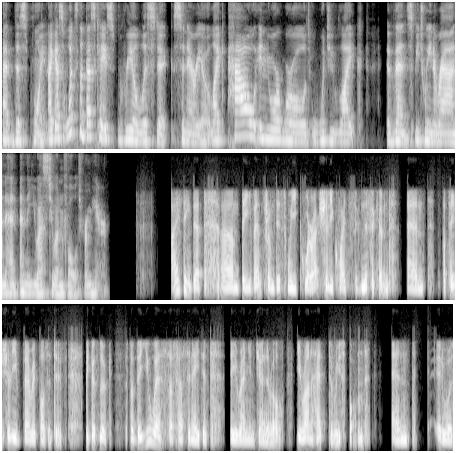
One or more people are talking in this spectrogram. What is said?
at this point i guess what's the best case realistic scenario like how in your world would you like events between iran and, and the us to unfold from here I think that um, the events from this week were actually quite significant and potentially very positive. Because look, so the US assassinated the Iranian general. Iran had to respond. And it was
